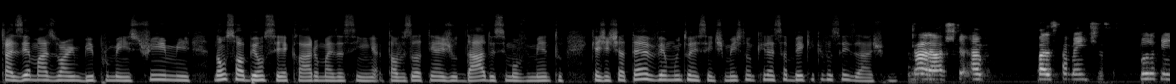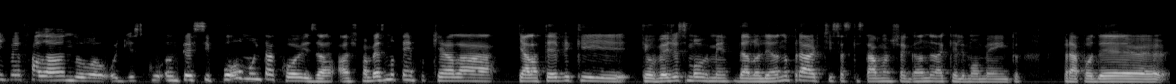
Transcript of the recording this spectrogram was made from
trazer mais o R&B para o mainstream, não só a Beyoncé, é claro, mas assim, talvez ela tenha ajudado esse movimento que a gente até vê muito recentemente, então eu queria saber o que, que vocês acham. Cara, acho que é basicamente tudo que a gente veio falando, o disco antecipou muita coisa. Acho que ao mesmo tempo que ela que ela teve que que eu vejo esse movimento dela olhando para artistas que estavam chegando naquele momento para poder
